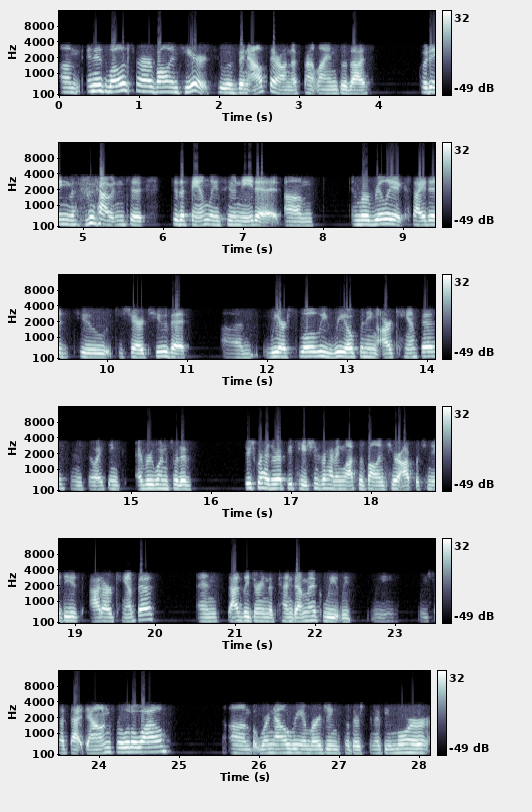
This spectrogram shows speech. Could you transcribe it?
um, and as well as for our volunteers who have been out there on the front lines with us, putting the food out into to the families who need it. Um, and we're really excited to to share too that um, we are slowly reopening our campus, and so I think everyone sort of Square has a reputation for having lots of volunteer opportunities at our campus. And sadly, during the pandemic, we we we, we shut that down for a little while. Um, but we're now reemerging, so there's going to be more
